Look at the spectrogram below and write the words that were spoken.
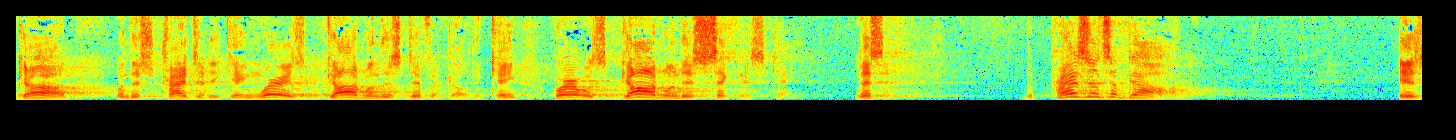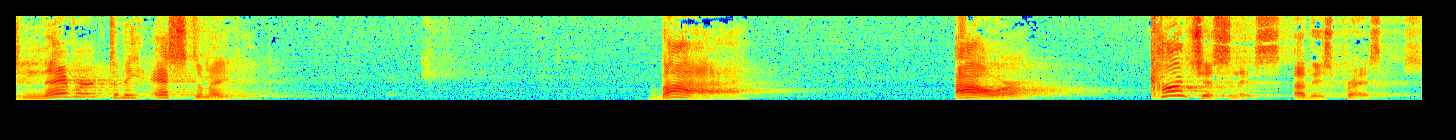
God? when this tragedy came? Where is God when this difficulty came? Where was God when this sickness came? Listen, the presence of God is never to be estimated by our consciousness of His presence.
